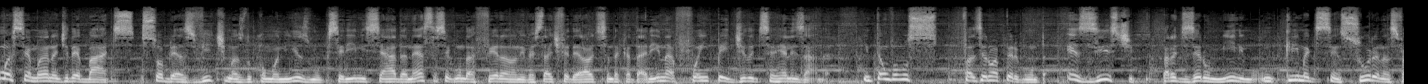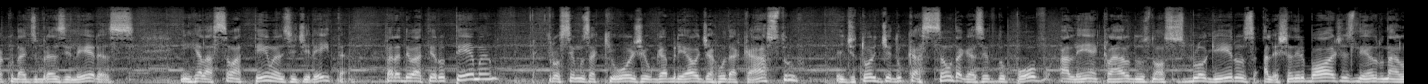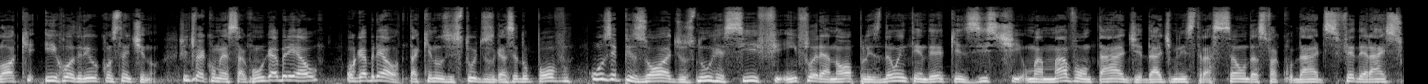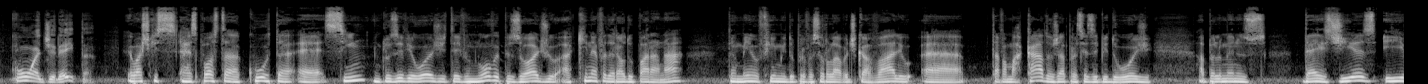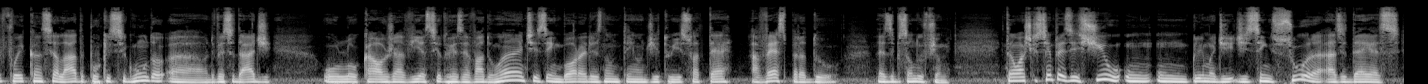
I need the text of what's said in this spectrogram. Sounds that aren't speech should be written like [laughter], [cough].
Uma semana de debates sobre as vítimas do comunismo, que seria iniciada nesta segunda-feira na Universidade Federal de Santa Catarina, foi impedida de ser realizada. Então vamos fazer uma pergunta: existe, para dizer o mínimo, um clima de censura nas faculdades brasileiras em relação a temas de direita? Para debater o tema, trouxemos aqui hoje o Gabriel de Arruda Castro, editor de Educação da Gazeta do Povo, além, é claro, dos nossos blogueiros Alexandre Borges, Leandro Narlock e Rodrigo Constantino. A gente vai começar com o Gabriel. Ô Gabriel, tá aqui nos estúdios Gazeta do Povo. Os episódios no Recife em Florianópolis dão a entender que existe uma má vontade da administração das faculdades federais com a direita? Eu acho que a resposta curta é sim. Inclusive, hoje teve um novo episódio aqui na Federal do Paraná. Também o filme do professor Olavo de Carvalho estava marcado já para ser exibido hoje há pelo menos 10 dias e foi cancelado porque, segundo a universidade, o local já havia sido reservado antes, embora eles não tenham dito isso até a véspera do, da exibição do filme. Então, acho que sempre existiu um, um clima de, de censura às ideias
